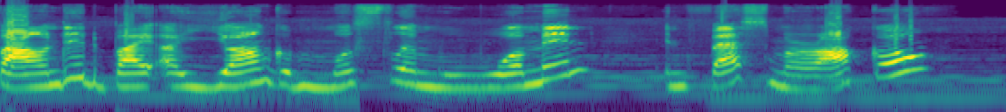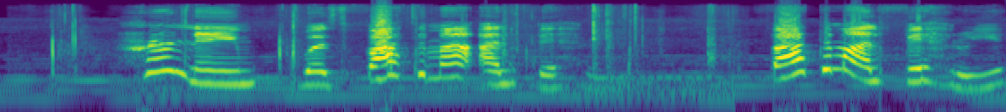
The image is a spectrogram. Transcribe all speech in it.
founded by a young Muslim woman in Fes, Morocco? Her name was Fatima al Fihri. Fatima al Fihri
